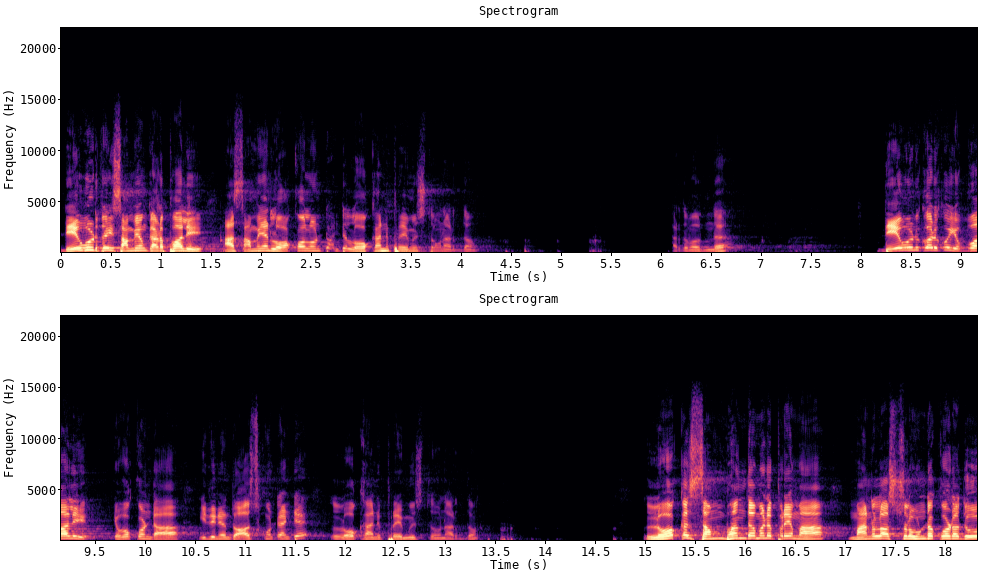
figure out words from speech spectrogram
దేవుడితో ఈ సమయం గడపాలి. ఆ సమయం లోకంలో ఉంటా అంటే లోకాన్ని ప్రేమిస్తామని అర్థం. అర్థమవుతుందా? దేవుని కొరకు ఇవ్వాలి ఇవ్వకుండా ఇది నేను దాచుకుంటా అంటే లోకాన్ని ప్రేమిస్తామని అర్థం. లోక సంబంధమైన ప్రేమ మనలో అసలు ఉండకూడదు.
